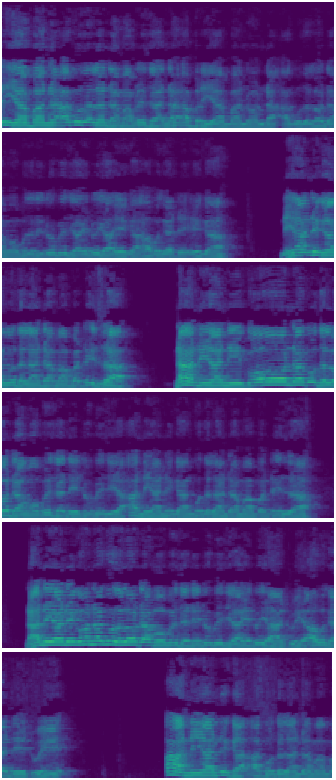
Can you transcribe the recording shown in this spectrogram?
ရိယာပါဏအကုသလဓမ္မပရိစ္ဆာနာအပရိယာပါနောနာအကုသလောဓမ္မောပုဇ္ဇတိတုပိစယဟေတုယာဧကအဝိကတိဧက နေယနိကကုသလဓမ္မပဋိစ္ဆာနာနေယနိကောနကုသလောဓမ္မောပိစတိတုပိစီယအနေယနိကံကုသလဓမ္မပဋိစ္ဆာနာနေယနိကောနကုသလောဓမ္မောပိစတိတုပိစီယယေတုယတွေအဝဂတိတွေအနေယနိကအကုသလဓမ္မပ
